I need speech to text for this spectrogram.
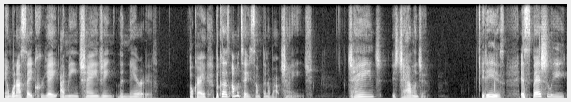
And when I say create, I mean changing the narrative. Okay. Because I'm going to tell you something about change. Change is challenging. It is, especially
